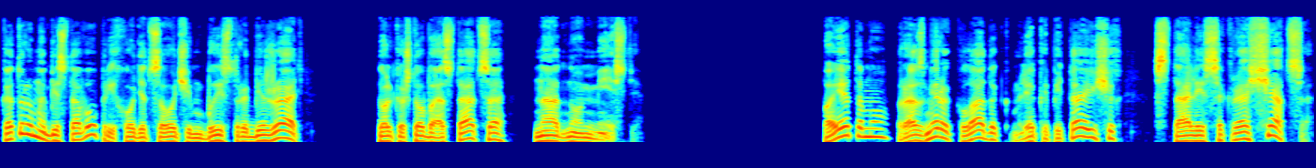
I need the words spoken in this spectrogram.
которым и без того приходится очень быстро бежать, только чтобы остаться на одном месте. Поэтому размеры кладок млекопитающих стали сокращаться,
